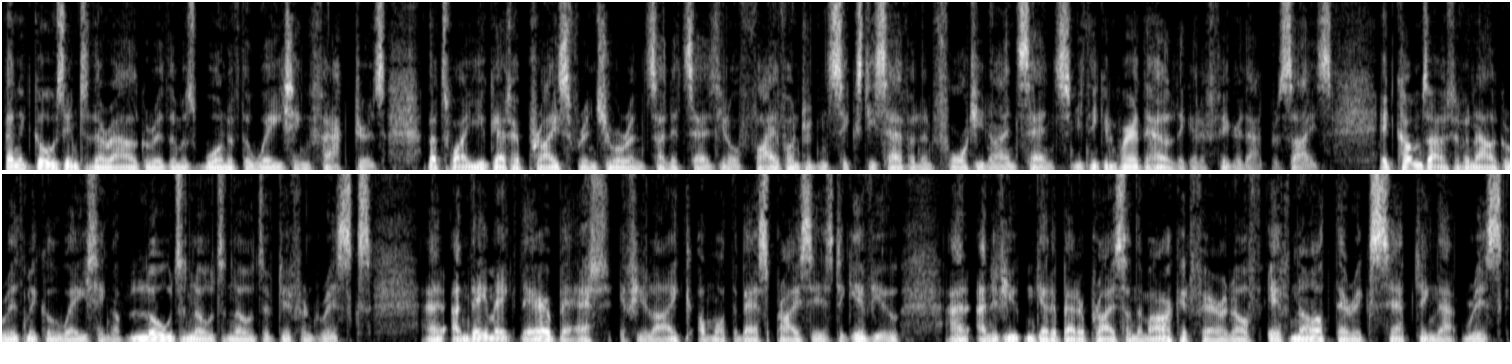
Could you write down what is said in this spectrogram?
Then it goes into their algorithm as one of the weighting factors. That's why you get a price for insurance and it says, you know, 567 and 49 cents. And you're thinking, where the hell they get a figure that precise? It comes out of an algorithmical weighting of loads and loads and loads of different risks. And, and they make their bet, if you like, on what the best price is to give you. And, and if you can get a better price on the market, fair enough. If not, they're accepting that risk.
